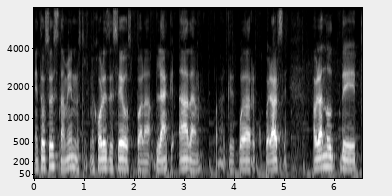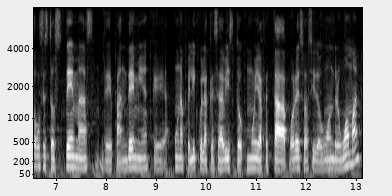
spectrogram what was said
Entonces también nuestros mejores deseos para Black Adam, para que pueda recuperarse. Hablando de todos estos temas de pandemia, que una película que se ha visto muy afectada por eso ha sido Wonder Woman.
